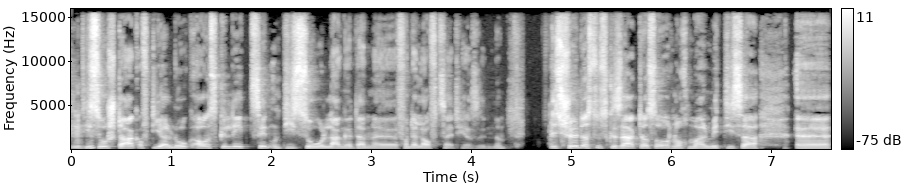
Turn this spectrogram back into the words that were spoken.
mhm. die so stark auf Dialog ausgelegt sind und die so lange dann äh, von der Laufzeit her sind. Ne? ist schön, dass du es gesagt hast, auch noch mal mit dieser äh,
